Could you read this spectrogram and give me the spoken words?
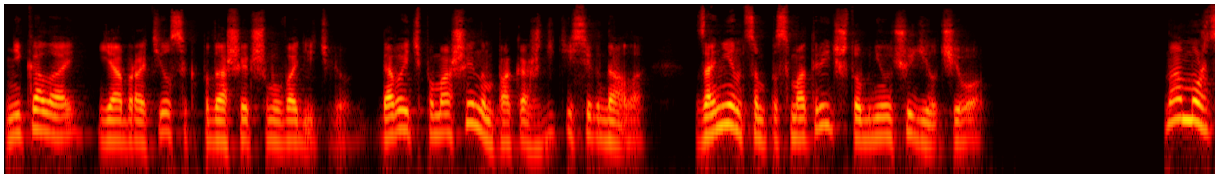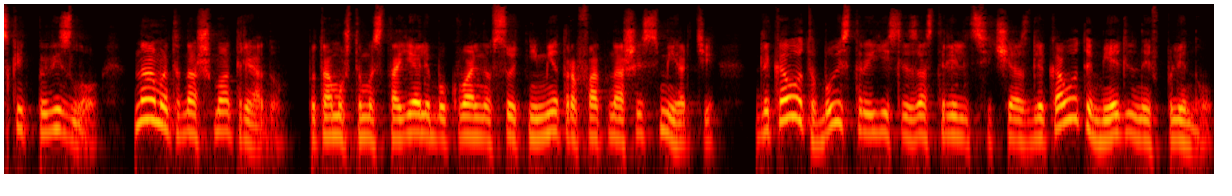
«Николай», — я обратился к подошедшему водителю, — «давайте по машинам пока ждите сигнала. За немцем посмотреть, чтобы не учудил чего». Нам, можно сказать, повезло. Нам это нашему отряду, потому что мы стояли буквально в сотни метров от нашей смерти. Для кого-то быстро, если застрелить сейчас, для кого-то медленно и в плену.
